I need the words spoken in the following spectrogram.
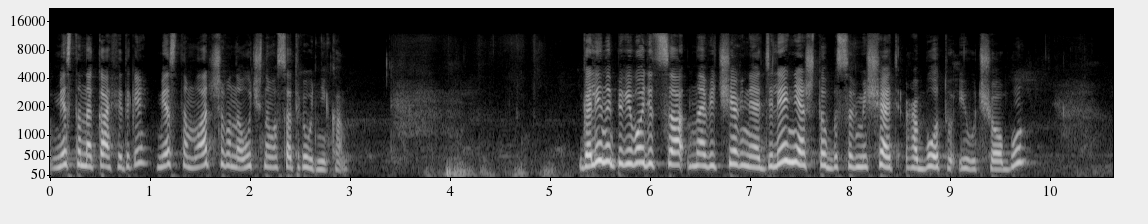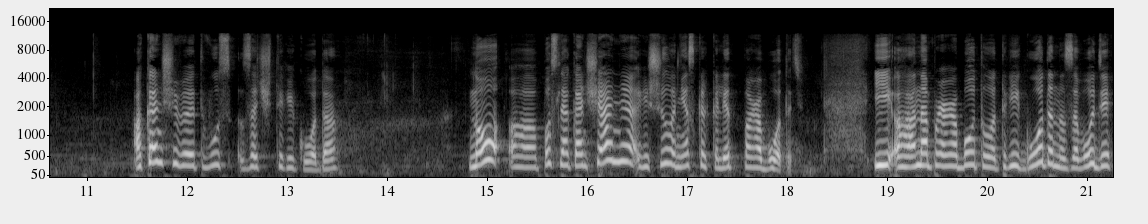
место на кафедре, место младшего научного сотрудника. Галина переводится на вечернее отделение, чтобы совмещать работу и учебу. Оканчивает вуз за 4 года, но э, после окончания решила несколько лет поработать. И э, она проработала три года на заводе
